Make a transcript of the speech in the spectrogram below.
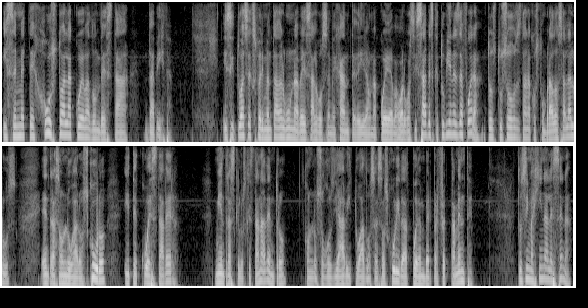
y se mete justo a la cueva donde está David. Y si tú has experimentado alguna vez algo semejante de ir a una cueva o algo así, sabes que tú vienes de afuera, entonces tus ojos están acostumbrados a la luz, entras a un lugar oscuro y te cuesta ver, mientras que los que están adentro, con los ojos ya habituados a esa oscuridad, pueden ver perfectamente. Entonces imagina la escena.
